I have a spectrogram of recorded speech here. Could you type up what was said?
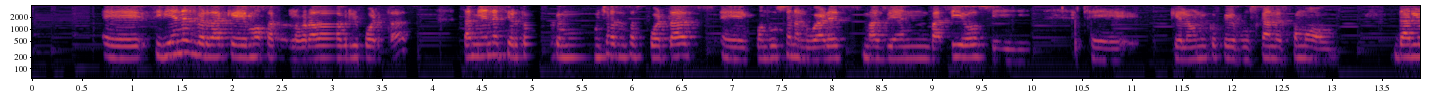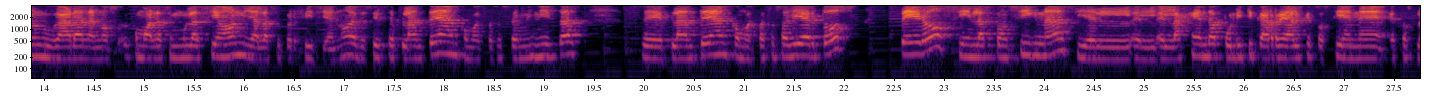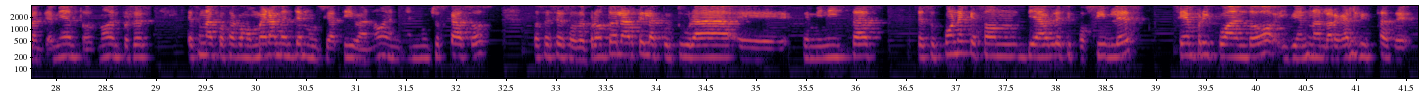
eh, si bien es verdad que hemos logrado abrir puertas, también es cierto que muchas de esas puertas eh, conducen a lugares más bien vacíos y que lo único que buscan es como darle un lugar a la, como a la simulación y a la superficie, ¿no? Es decir, se plantean como espacios feministas, se plantean como espacios abiertos, pero sin las consignas y la agenda política real que sostiene estos planteamientos, ¿no? Entonces, es una cosa como meramente enunciativa, ¿no? En, muchos casos. Entonces, eso, de pronto el arte y la cultura eh, feministas se supone que son viables y posibles siempre y cuando, y viene una larga lista de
